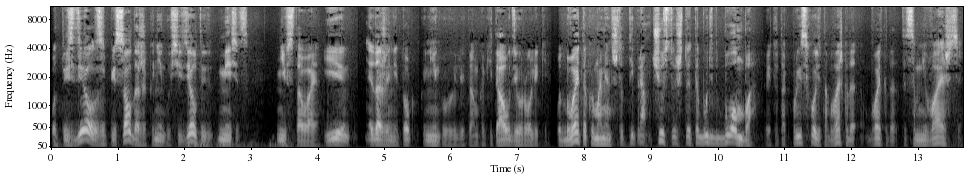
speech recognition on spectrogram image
Вот ты сделал, записал даже книгу, сидел ты месяц, не вставая. И и даже не только книгу или там какие-то аудиоролики. Вот бывает такой момент, что ты прям чувствуешь, что это будет бомба. Это так происходит. А бывает, когда, бывает, когда ты сомневаешься.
